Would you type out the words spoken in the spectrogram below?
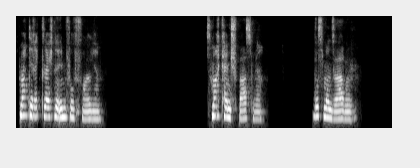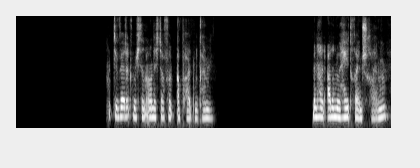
Ich mache direkt gleich eine Infofolge. Es macht keinen Spaß mehr. Muss man sagen. Und ihr werdet mich dann auch nicht davon abhalten können. Wenn halt alle nur Hate reinschreiben.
